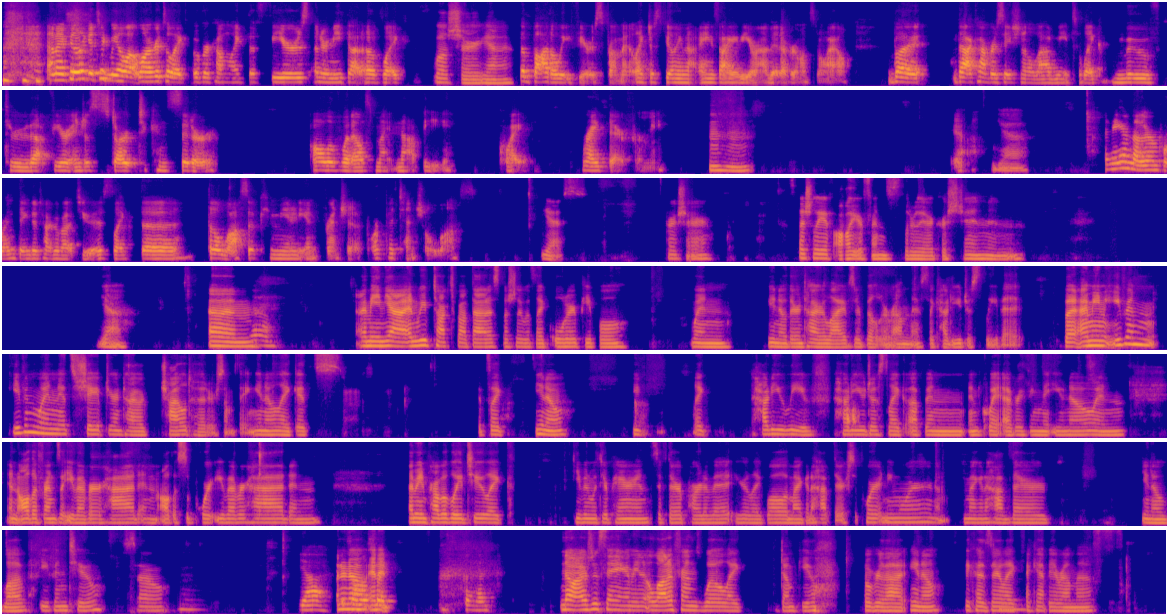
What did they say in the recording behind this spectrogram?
and I feel like it took me a lot longer to like overcome like the fears underneath that of like well, sure. Yeah. the bodily fears from it, like just feeling that anxiety around it every once in a while. But that conversation allowed me to like move through that fear and just start to consider all of what else might not be quite right there for me. Mm-hmm. Yeah. Yeah. I think another important thing to talk about too is like the the loss of community and friendship or potential loss. Yes. For sure. Especially if all your friends literally are Christian and yeah. Um Yeah. I mean, yeah, and we've talked about that, especially with like older people when, you know, their entire lives are built around this. Like, how do you just leave it? But I mean, even even when it's shaped your entire childhood or something, you know, like it's it's like, you know, you how do you leave? How do uh you just like up and and quit everything that you know and and all the friends that you've ever had and all the support you've ever had and I mean, probably too, like even with your parents, if they're a part of it, you're like, well, am I going to have their support anymore? And am, I going to have their, you know, love even too? So mm. Yeah. I don't know. And like- it, go ahead. no, I was just saying, I mean, a lot of friends will like dump you over that, you know, because they're like, Mhm. I can't be around this.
